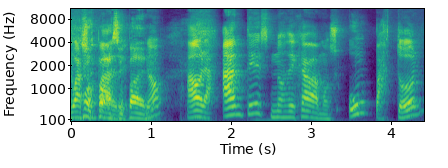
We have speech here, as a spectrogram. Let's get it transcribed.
o a su a padre. su padre. ¿no? Ahora, antes nos dejábamos un pastón,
